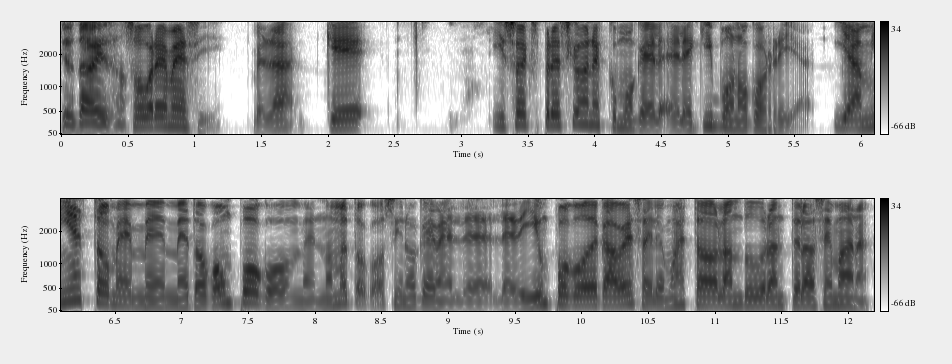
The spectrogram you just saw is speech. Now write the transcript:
Yo te aviso. Sobre Messi, ¿verdad? Que hizo expresiones como que el, equipo no corría. Y a mí esto me, tocó un poco, no me tocó, sino que le, di un poco de cabeza y le hemos estado hablando durante la semana.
